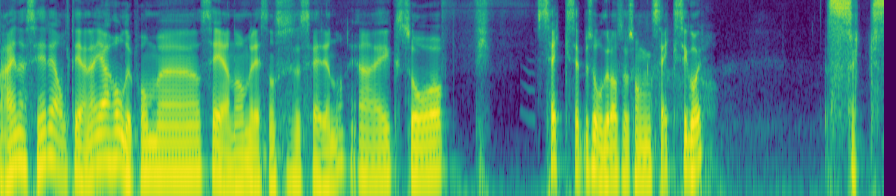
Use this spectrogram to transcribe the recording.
Nei, nei, ser jeg alltid igjen. Jeg holder på med å se gjennom resten av serien nå. Jeg så seks episoder av sesong seks i går. Seks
